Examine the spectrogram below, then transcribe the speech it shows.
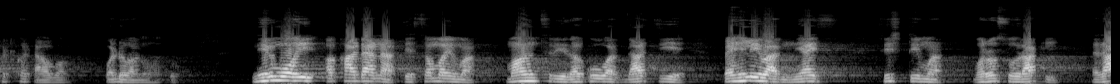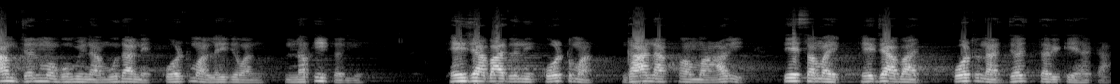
ખટખટાવવા પડવાનો હતો. નિર્મોહી અખાડાના તે સમયમાં મહંત શ્રી રઘુવર દાસજીએ પહેલીવાર ન્યાય સૃષ્ટિમાં ભરોસો રાખી રામ જન્મભૂમિના મુદ્દાને કોર્ટમાં લઈ જવાનું નક્કી કર્યું. ફૈજાબાદની કોર્ટમાં ઘા નાખવામાં આવી તે સમયે ફૈજાબાદ કોર્ટના જજ તરીકે હતા.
